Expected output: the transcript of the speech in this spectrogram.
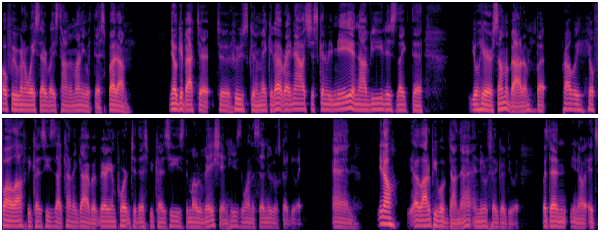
hopefully, we're gonna waste everybody's time and money with this. But um, you know, get back to to who's gonna make it up. Right now, it's just gonna be me and Navid is like the. You'll hear some about him, but probably he'll fall off because he's that kind of guy. But very important to this because he's the motivation. He's the one that said Noodles go do it, and you know a lot of people have done that, and Noodles said go do it. But then you know it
